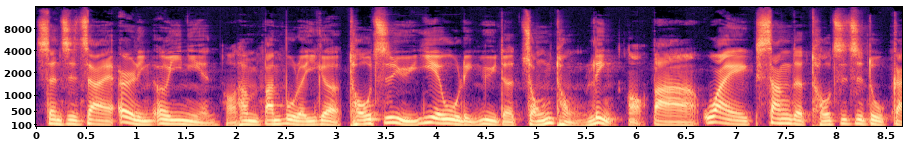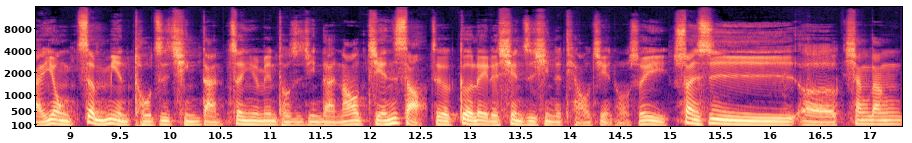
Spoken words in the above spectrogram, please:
甚至在二零二一年哦，他们颁布了一个投资与业务领域的总统令哦，把外商的投资制度改用正面投资清单、正面投资清单，然后减少这个各类的限制性的条件哦，所以算是呃相当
